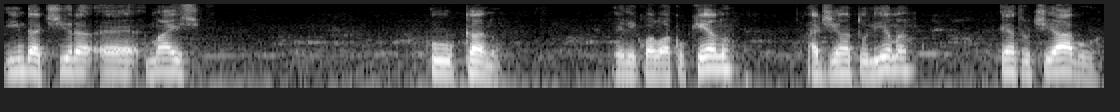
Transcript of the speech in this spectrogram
e ainda tira é, mais o Cano. Ele coloca o Queno, adianta o Lima, entra o Thiago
